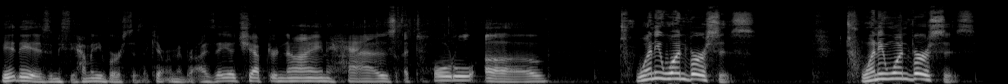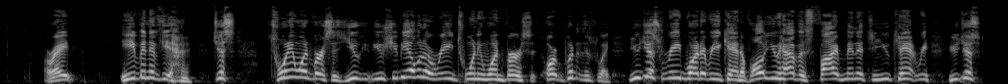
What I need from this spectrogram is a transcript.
It is, let me see, how many verses? I can't remember. Isaiah chapter 9 has a total of 21 verses. 21 verses. All right. Even if you just 21 verses. You you should be able to read 21 verses. Or put it this way. You just read whatever you can. If all you have is 5 minutes and you can't read, you just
